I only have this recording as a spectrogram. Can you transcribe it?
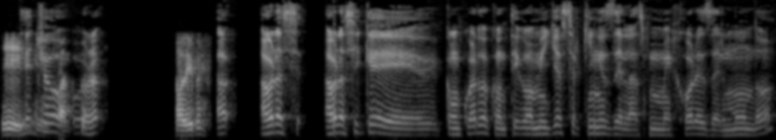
Y de hecho, no, dime. Ahora, ahora sí que concuerdo contigo. A mí Jester King es de las mejores del mundo.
